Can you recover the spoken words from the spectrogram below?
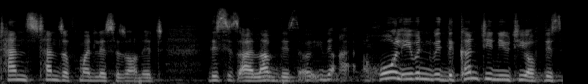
tons tons of majlises on it. This is I love this. Uh, whole even with the continuity of this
